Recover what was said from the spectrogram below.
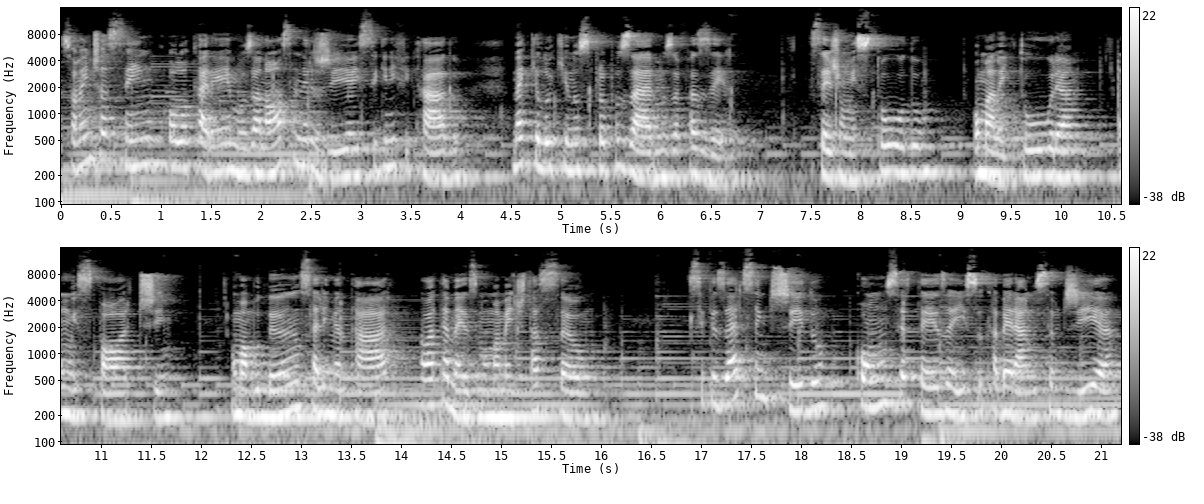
Somente assim colocaremos a nossa energia e significado naquilo que nos propusermos a fazer seja um estudo, uma leitura, um esporte, uma mudança alimentar ou até mesmo uma meditação. Se fizer sentido, com certeza isso caberá no seu dia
